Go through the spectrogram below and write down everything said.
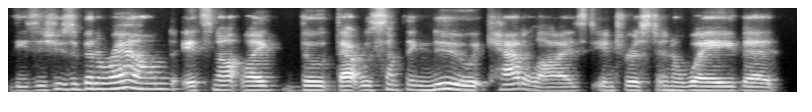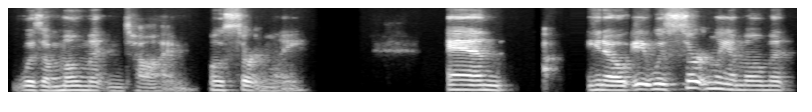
these issues have been around. It's not like though that was something new. It catalyzed interest in a way that was a moment in time, most certainly. And, you know, it was certainly a moment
